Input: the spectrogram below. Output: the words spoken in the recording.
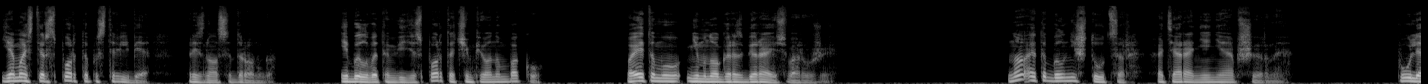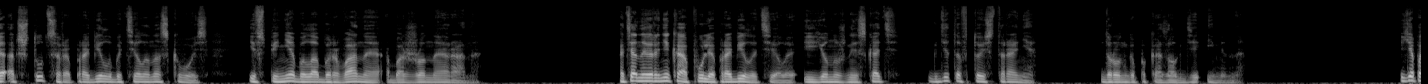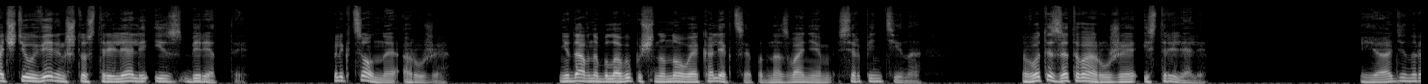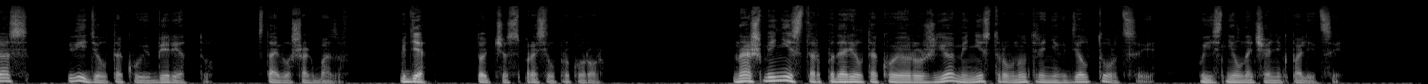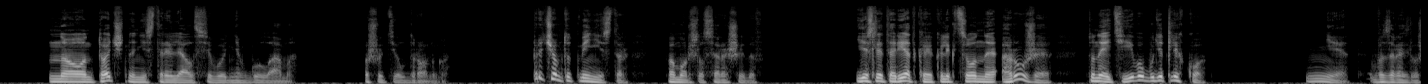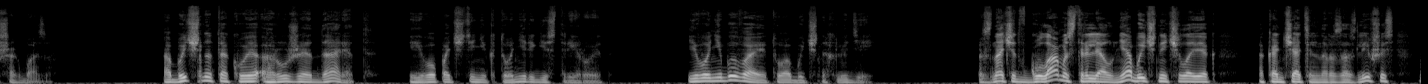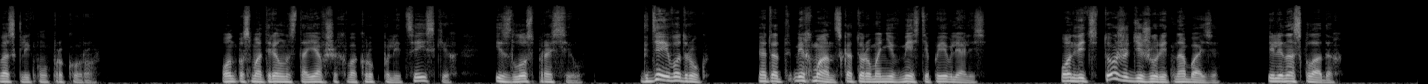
«Я мастер спорта по стрельбе», — признался Дронго. «И был в этом виде спорта чемпионом Баку поэтому немного разбираюсь в оружии. Но это был не штуцер, хотя ранение обширное. Пуля от штуцера пробила бы тело насквозь, и в спине была бы рваная обожженная рана. Хотя наверняка пуля пробила тело, и ее нужно искать где-то в той стороне. Дронго показал, где именно. Я почти уверен, что стреляли из беретты. Коллекционное оружие. Недавно была выпущена новая коллекция под названием «Серпентина». Вот из этого оружия и стреляли. Я один раз видел такую беретту, ставил Шахбазов. Где? тотчас спросил прокурор. Наш министр подарил такое ружье министру внутренних дел Турции, пояснил начальник полиции. Но он точно не стрелял сегодня в Гулама, пошутил Дронго. При чем тут министр? поморщился Рашидов. Если это редкое коллекционное оружие, то найти его будет легко. Нет, возразил Шахбазов. Обычно такое оружие дарят, и его почти никто не регистрирует. Его не бывает у обычных людей. Значит, в Гулама стрелял необычный человек, окончательно разозлившись, воскликнул прокурор. Он посмотрел на стоявших вокруг полицейских и зло спросил: "Где его друг? Этот Мехман, с которым они вместе появлялись? Он ведь тоже дежурит на базе или на складах?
